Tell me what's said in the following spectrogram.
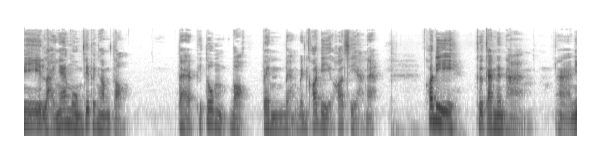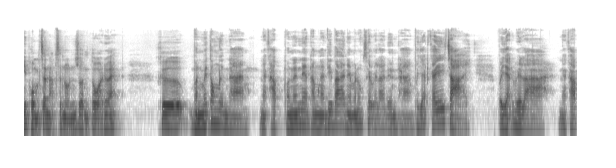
มีหลายแง่มุมที่เป็นคำตอบ แต่พี่ตุ้มบอกเป็นแบ่งเป็นข้อดีข้อเสียนะข้อดีคือการเดินทางอ่านี้ผมสนับสนุนส่วนตัวด้วย คือมันไม่ต้องเดินทางนะครับ เพราะนั้นเนี่ยทำงานที่บ้านเนี่ยมันต้องเสียเวลาเดินทาง ประหยัดค่าใช้จ่าย ประหยัดเวลานะครับ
